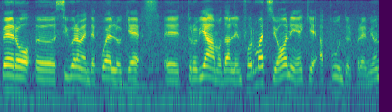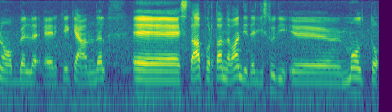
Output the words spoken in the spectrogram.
però eh, sicuramente quello che eh, troviamo dalle informazioni è che appunto il premio Nobel Eric Kandel eh, sta portando avanti degli studi eh, molto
